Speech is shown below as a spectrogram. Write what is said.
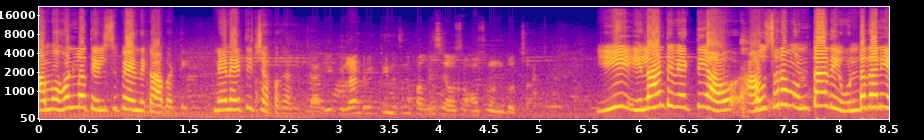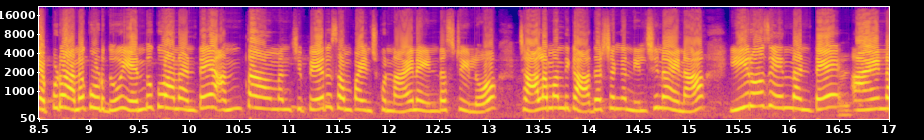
ఆ మోహన్లో తెలిసిపోయింది కాబట్టి నేనైతే చెప్పగలను. ఇలాంటి వ్యక్తి ఈ ఇలాంటి వ్యక్తి అవసరం ఉంటుంది ఉండదని ఎప్పుడు అనకూడదు. ఎందుకు అని అంటే అంత మంచి పేరు సంపాదించుకున్న ఆయన ఇండస్ట్రీలో చాలా మందికి ఆదర్శంగా నిలిచిన ఆయన. ఈ రోజు ఏంటంటే ఆయన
